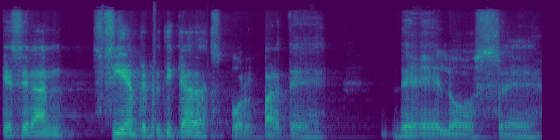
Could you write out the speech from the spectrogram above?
que serán siempre criticadas por parte de los eh,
